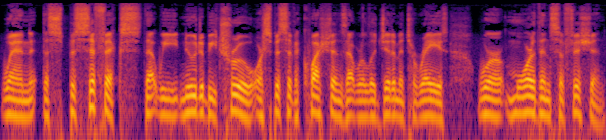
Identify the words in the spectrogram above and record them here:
when the specifics that we knew to be true or specific questions that were legitimate to raise were more than sufficient.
